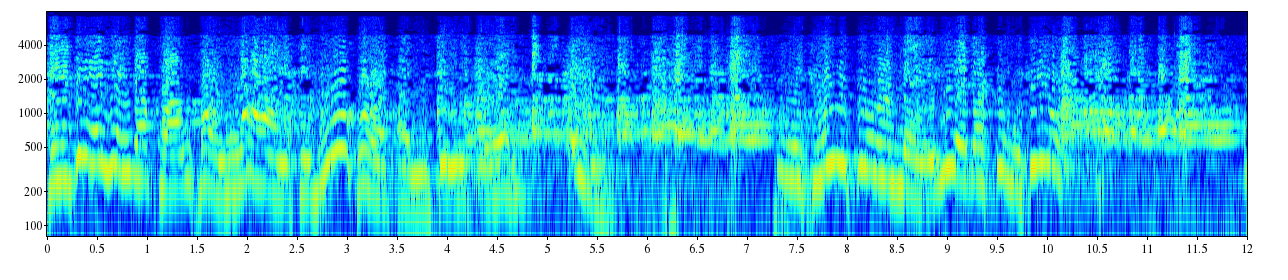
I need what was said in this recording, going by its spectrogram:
只接应着狂困难是如何成心田？自寻思每月的束修，故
